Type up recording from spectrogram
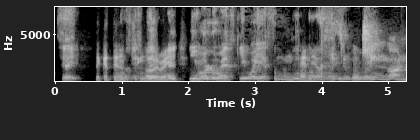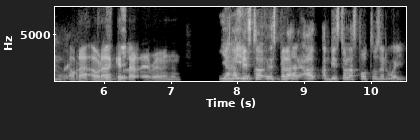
Sí. De que tiene un Pues es chingo de el- range. El chivo Lueski, güey, es un, Un puto genio, güey. Es un chingón, güey. Ahora, ahora hay que hablar de Revenant. Y a ¿Han mí visto, que espera, gusta- ¿ha- ¿han visto las fotos del güey?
